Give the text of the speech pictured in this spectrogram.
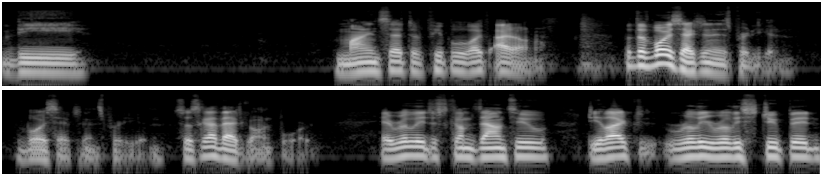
the mindset of people who like I don't know. But the voice acting is pretty good. The voice acting is pretty good. So it's got that going for it. It really just comes down to do you like really, really stupid,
